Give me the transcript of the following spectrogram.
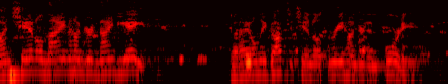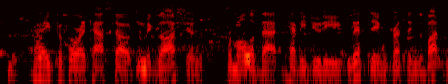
on channel 998, but I only got to channel 340 right before I passed out from exhaustion from all of that heavy duty lifting, pressing the button,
